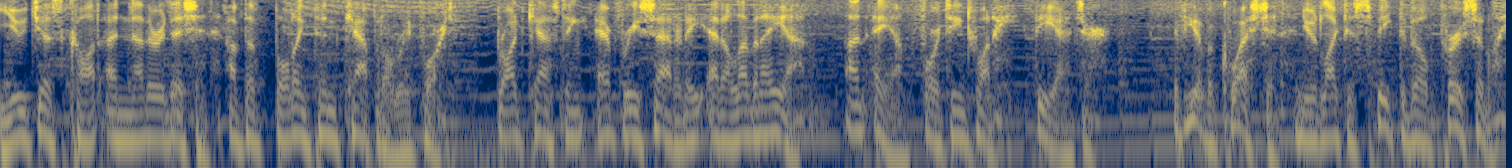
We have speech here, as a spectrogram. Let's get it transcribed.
You just caught another edition of the Bullington Capital Report, broadcasting every Saturday at 11 a.m. on AM 1420. The answer. If you have a question and you'd like to speak to Bill personally,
